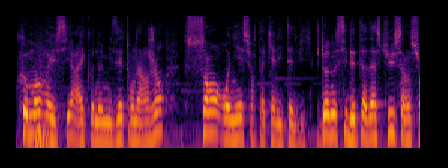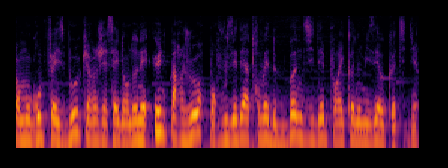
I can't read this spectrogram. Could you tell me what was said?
comment réussir à économiser ton argent sans rogner sur ta qualité de vie. Je donne aussi des tas d'astuces hein, sur mon groupe Facebook, hein. j'essaye d'en donner une par jour pour vous aider à trouver de bonnes idées pour économiser au quotidien.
